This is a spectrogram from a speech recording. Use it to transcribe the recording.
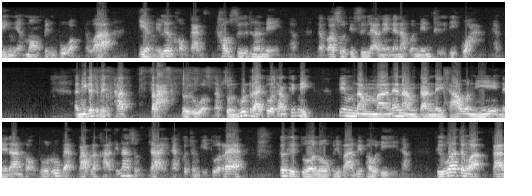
ริงๆเนี่ยมองเป็นบวก แต่ว่าเกี่ยงในเรื่องของการเข้าซื้อเท่านั้นเองครับแล้วก็ส่วนที่ซื้อแล้วเนี่ยแนะนำว่าเน้นถือดีกว่าครับอันนี้ก็จะเป็นภาพตลาดโดยรวมนะครับส่วนหุ้นรายตัวทางเทคนิค ที่นำมาแนะนำกันในเช้าวันนี้ในด้านของตัวรูปแบบกราฟราคาที่น่าสนใจนะครับก็จะมีตัวแรก ก็คือตัวโรงพยาบาลวิภาวดีนะครับถือว่าจังหวะการ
